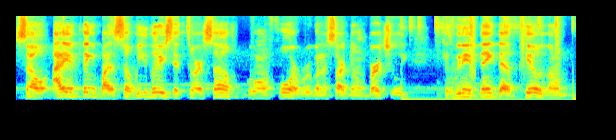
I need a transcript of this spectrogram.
So I didn't think about it. So we literally said to ourselves, going forward, we're going to start doing virtually because we didn't think the appeal was going to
